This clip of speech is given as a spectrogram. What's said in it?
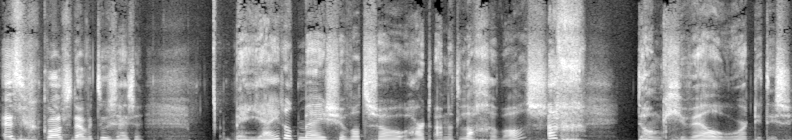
En toen kwam ze naar me toe zei ze... Ben jij dat meisje wat zo hard aan het lachen was? Ach. Dank je wel hoor, dit is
